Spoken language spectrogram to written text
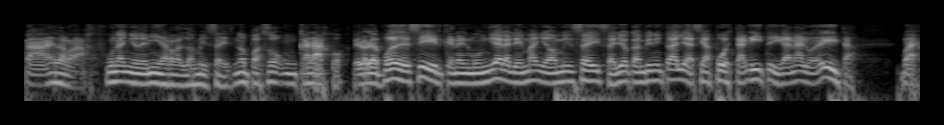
Ah, es verdad, fue un año de mierda el 2006, no pasó un carajo. Pero le puedes decir que en el Mundial Alemania 2006 salió campeón Italia, hacías puesta guita y gana algo de guita. Bueno,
